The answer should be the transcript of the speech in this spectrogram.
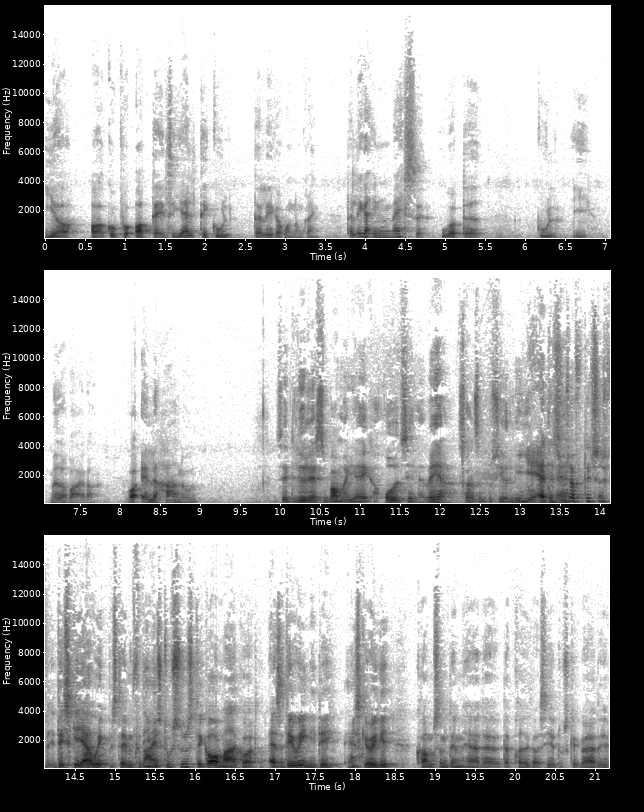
i at, at gå på opdagelse i alt det guld, der ligger rundt omkring. Der ligger en masse uopdaget guld i medarbejdere, og alle har noget. Så det lyder næsten som om, at jeg ikke har råd til at lade være, sådan som du siger det lige nu. Ja, det, synes ja. Jeg, det, synes, det skal jeg jo ikke bestemme, fordi Nej. hvis du synes, det går meget godt, altså det er jo egentlig det. Ja. Vi skal jo ikke komme som dem her, der, der prædiker og siger, at du skal gøre det.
